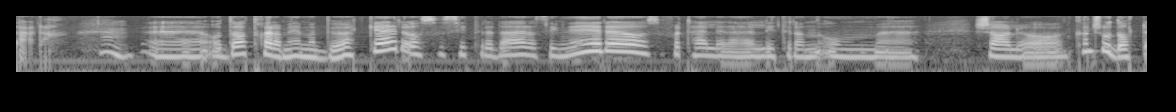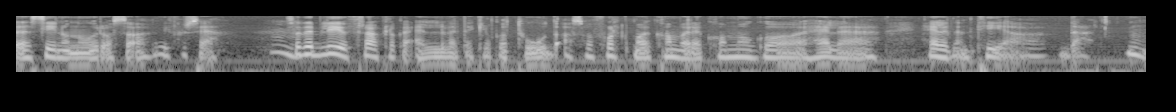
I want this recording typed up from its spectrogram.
der, da. Mm. Eh, og da tar jeg med meg bøker, og så sitter jeg der og signerer, og så forteller jeg litt om eh, sjalet, og kanskje Dorte sier noen ord også. Vi får se. Mm. Så det blir jo fra klokka 11 til klokka 2, da, så folk må, kan bare komme og gå hele, hele den tida der. Mm.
